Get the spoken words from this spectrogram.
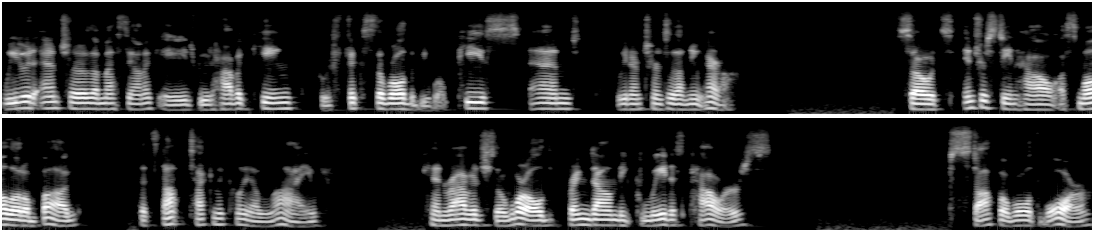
we would enter the Messianic age. We would have a king who would fix the world, there'd be world peace, and we'd enter into that new era. So it's interesting how a small little bug that's not technically alive can ravage the world, bring down the greatest powers, stop a world war,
